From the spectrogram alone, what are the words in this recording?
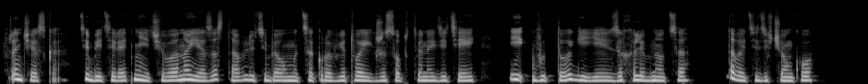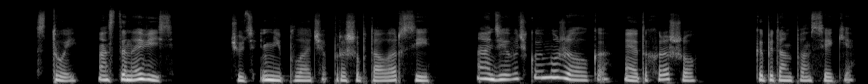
«Франческа, тебе терять нечего, но я заставлю тебя умыться кровью твоих же собственных детей, и в итоге ею захлебнуться. Давайте девчонку». «Стой, остановись!» Чуть не плача прошептал Арси. «А девочку ему жалко, это хорошо. Капитан Пансеки,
